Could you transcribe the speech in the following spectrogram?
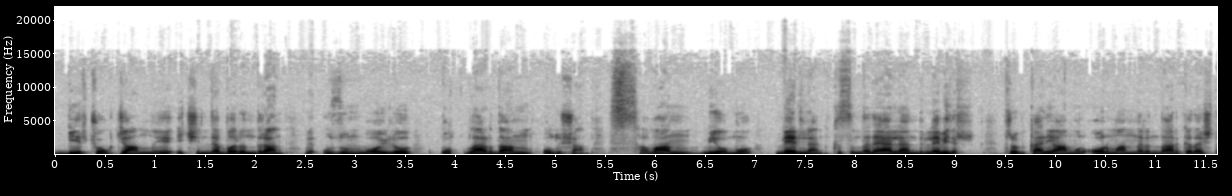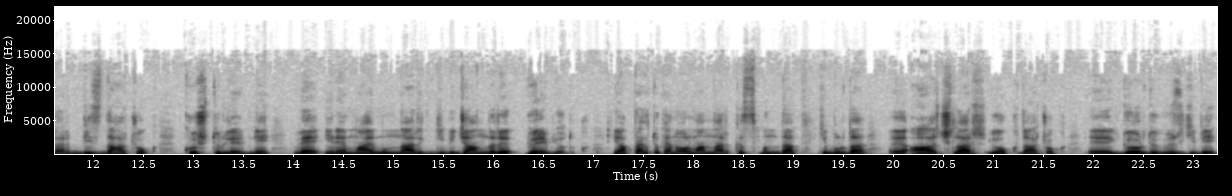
birçok canlıyı içinde barındıran ve uzun boylu otlardan oluşan savan biyomu verilen kısımda değerlendirilebilir. Tropikal yağmur ormanlarında arkadaşlar biz daha çok kuş türlerini ve yine maymunlar gibi canlıları görebiliyorduk. Yaprak döken ormanlar kısmında ki burada e, ağaçlar yok daha çok e, gördüğümüz gibi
